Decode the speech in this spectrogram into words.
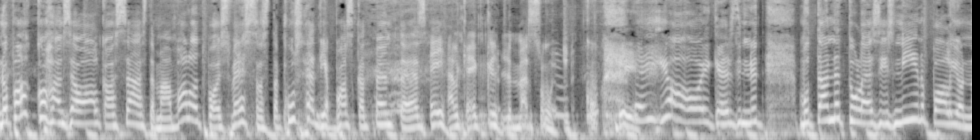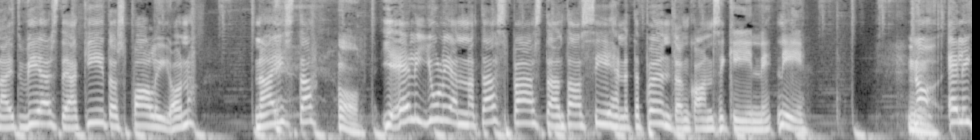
No pakkohan se on alkaa säästämään valot pois vessasta, kuset ja paskat pönttöön ja sen jälkeen kylmä suihku. Niin. Hei, ihan oikeasti nyt. Mutta tänne tulee siis niin paljon näitä viestejä. Kiitos paljon näistä. oh. Eli Julianna, tässä päästään taas siihen, että pöntön kansi kiinni. Niin. No, mm. eli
